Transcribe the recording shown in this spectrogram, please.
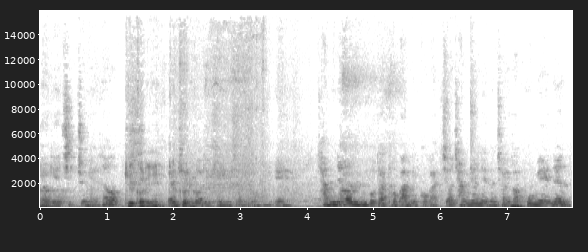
여기에 아. 집중해서 길거리. 네, 길거리. 개인 전도. 예. 작년보다 더 많을 것 같죠. 작년에는 저희가 음. 봄에는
